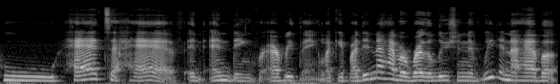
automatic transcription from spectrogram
who had to have an ending for everything. Like if I did not have a resolution, if we did not have a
